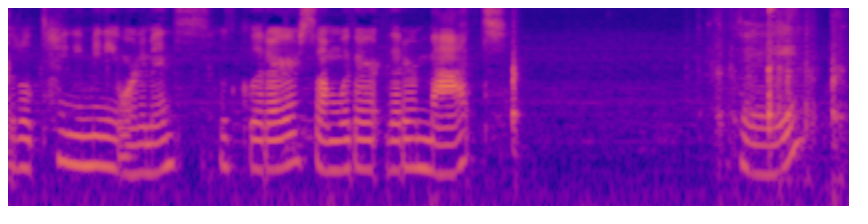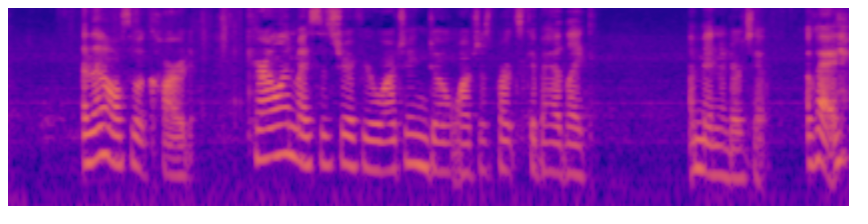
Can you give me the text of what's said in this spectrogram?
little tiny mini ornaments with glitter, some with are, that are matte. Okay. And then also a card. Carolyn, my sister, if you're watching, don't watch this part, skip ahead like a minute or two. Okay.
